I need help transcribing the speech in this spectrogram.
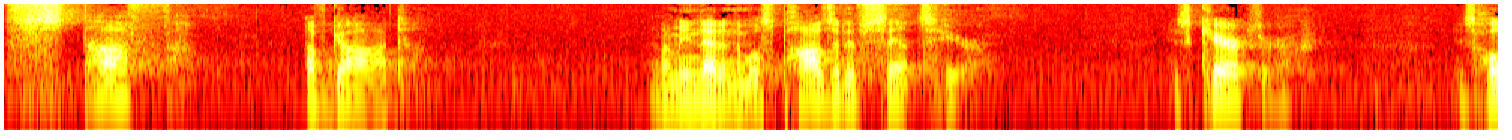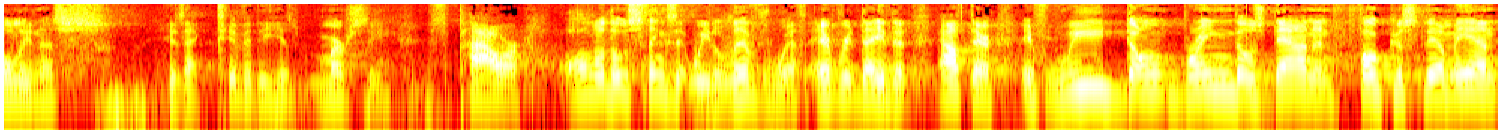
stuff of God. And I mean that in the most positive sense here. His character, His holiness, His activity, His mercy, His power, all of those things that we live with every day that out there, if we don't bring those down and focus them in,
